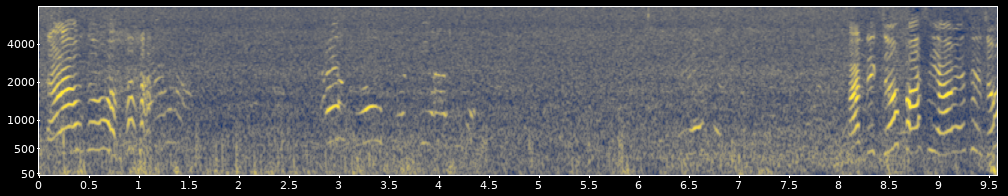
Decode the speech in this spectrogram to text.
તળાવ જો હાર્દિક જો પાછી આવે છે જો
